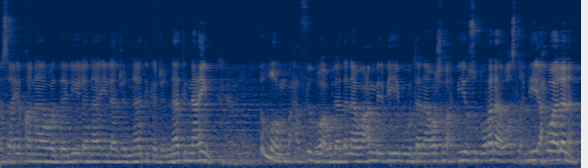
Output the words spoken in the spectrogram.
وسائقنا ودليلنا إلى جناتك جنات النعيم. اللهم حفظه أولادنا وعمر به بيوتنا واشرح به صدورنا وأصلح به أحوالنا.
